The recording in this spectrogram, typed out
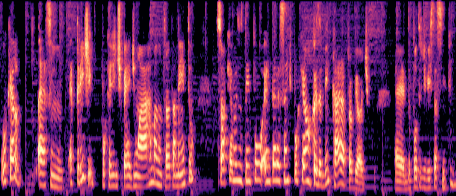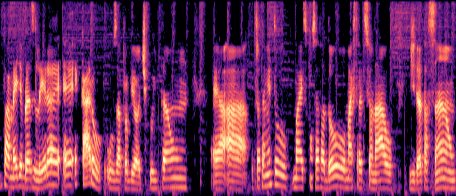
O que é, é, assim, é triste porque a gente perde uma arma no tratamento, só que ao mesmo tempo é interessante porque é uma coisa bem cara probiótico. É, do ponto de vista assim, para a média brasileira é, é, caro usar probiótico, então é, a, o tratamento mais conservador, mais tradicional de hidratação,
